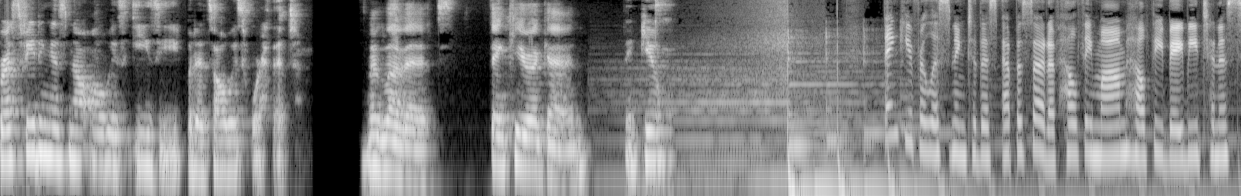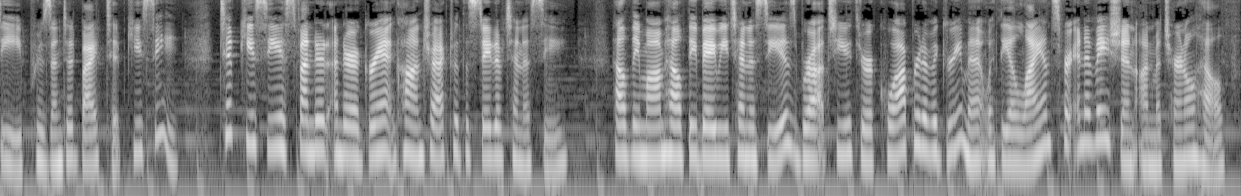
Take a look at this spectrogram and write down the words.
breastfeeding is not always easy, but it's always worth it. I love it. Thank you again. Thank you. Thank you for listening to this episode of Healthy Mom, Healthy Baby Tennessee, presented by TIPQC. TIPQC is funded under a grant contract with the state of Tennessee. Healthy Mom, Healthy Baby Tennessee is brought to you through a cooperative agreement with the Alliance for Innovation on Maternal Health.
